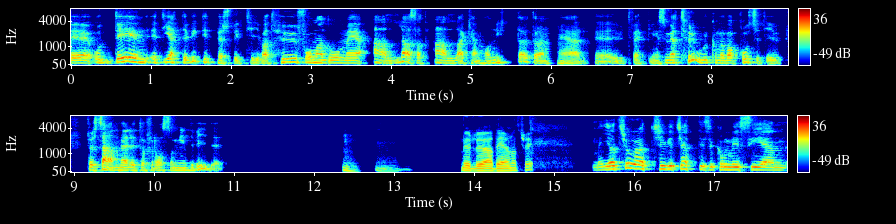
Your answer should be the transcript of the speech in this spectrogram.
Eh, och det är ett jätteviktigt perspektiv, att hur får man då med alla så att alla kan ha nytta av den här eh, utvecklingen som jag tror kommer vara positiv för samhället och för oss som individer. Mm. Mm. Vill du addera något Fredrik? Men jag tror att 2030 så kommer vi se en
